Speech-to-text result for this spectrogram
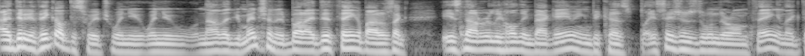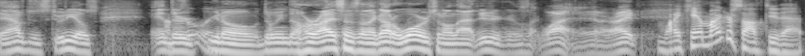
I didn't think of the Switch when you when you now that you mention it, but I did think about it. It's like it's not really holding back gaming because PlayStation is doing their own thing, and like they have the studios, and Absolutely. they're you know doing the Horizons and the God of Wars and all that. It's like why, you know, right? Why can't Microsoft do that?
